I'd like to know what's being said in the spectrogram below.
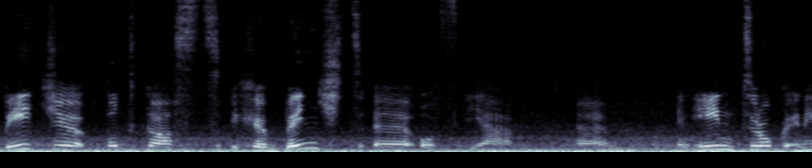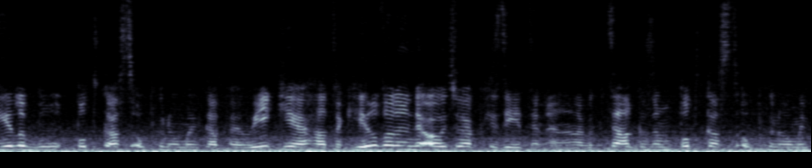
beetje podcast gebinged, uh, of ja, uh, in één trok een heleboel podcasts opgenomen. Ik had een weekje had ik heel veel in de auto heb gezeten en dan heb ik telkens een podcast opgenomen.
